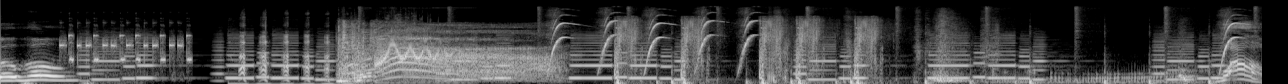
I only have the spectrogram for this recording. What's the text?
Go home. Wow!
